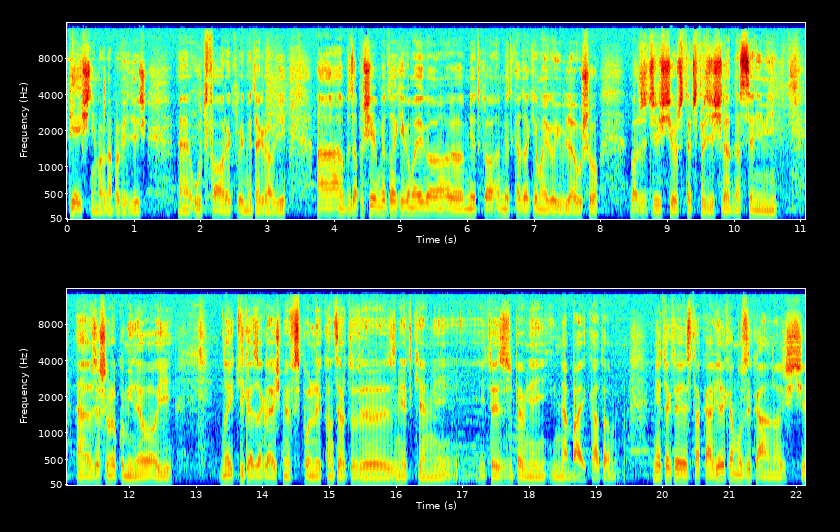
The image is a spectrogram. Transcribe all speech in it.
pieśni można powiedzieć, e, utwory, które Mietek robi. A zaprosiłem go do takiego mojego, e, Mietko, Mietka do takiego mojego jubileuszu, bo rzeczywiście już te 40 lat na scenie mi e, w zeszłym roku minęło i no i kilka zagraliśmy wspólnych koncertów e, z Mietkiem i, i to jest zupełnie inna bajka. To, Mietek to jest taka wielka muzykalność, e,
